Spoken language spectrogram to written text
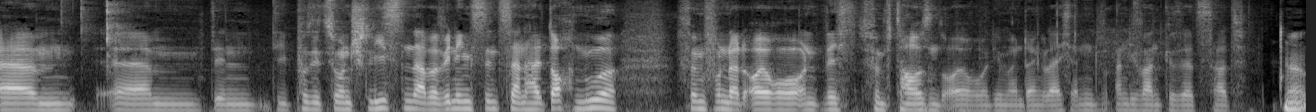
ähm, ähm, den, die Position schließen, aber wenigstens sind es dann halt doch nur 500 Euro und nicht 5000 Euro, die man dann gleich an, an die Wand gesetzt hat. Ja,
